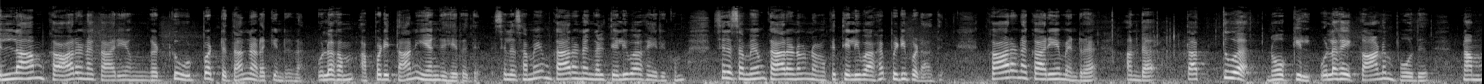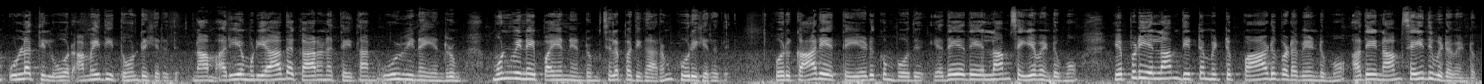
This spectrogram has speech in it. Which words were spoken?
எல்லாம் காரண காரியங்களுக்கு உட்பட்டு தான் நடக்கின்றன. உலகம் அப்படித்தான் இயங்குகிறது. சில சமயம் காரணங்கள் தெளிவாக இருக்கும். சில சமயம் காரணம் நமக்கு தெளிவாக பிடிபடாது. காரண காரியம் என்ற அந்த தத்துவ நோக்கில் உலகை காணும் போது நம் உள்ளத்தில் ஓர் அமைதி தோன்றுகிறது. நாம் அறிய முடியாத காரணத்தை தான் ஊழ்வினை என்றும் முன்வினை பயன் என்றும் சிலப்பதிகாரம் கூறுகிறது. ஒரு காரியத்தை எடுக்கும்போது எதை எதையெல்லாம் செய்ய வேண்டுமோ எப்படியெல்லாம் திட்டமிட்டு பாடுபட வேண்டுமோ அதை நாம் செய்துவிட வேண்டும்.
